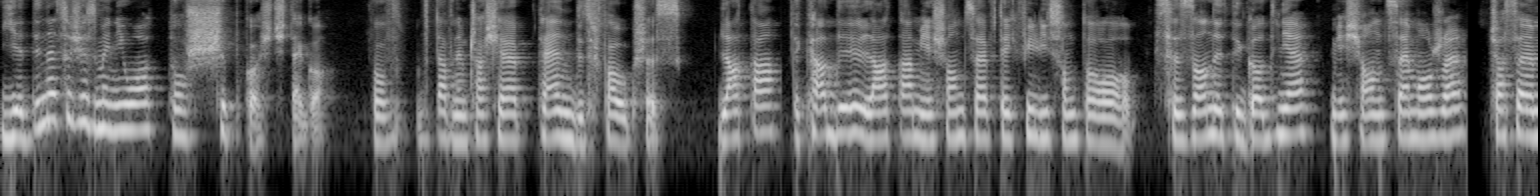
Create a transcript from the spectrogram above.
Jedyne, co się zmieniło, to szybkość tego, bo w, w dawnym czasie trendy trwały przez lata, dekady, lata, miesiące. W tej chwili są to sezony, tygodnie, miesiące może. Czasem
